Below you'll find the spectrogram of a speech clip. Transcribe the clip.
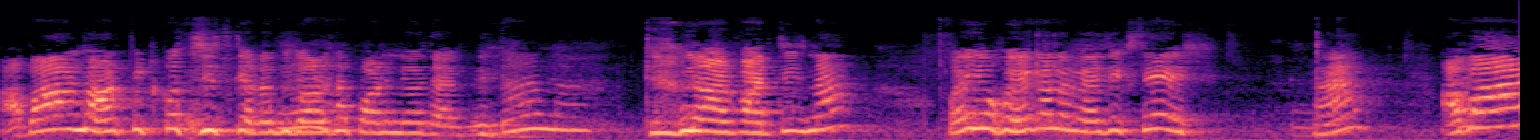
আবার মারপিট করছিস কেন? তুই জলটা পড়ে নিয়ে দেখবি না না। কেন আর পারছিস না? ওই হয়ে গেল ম্যাজিক শেষ। হ্যাঁ? আবার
